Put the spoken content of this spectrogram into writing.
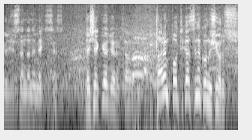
Gürcistan'dan emeklisiniz. Teşekkür ediyorum. Sağ olun. Tarım politikasını konuşuyoruz.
